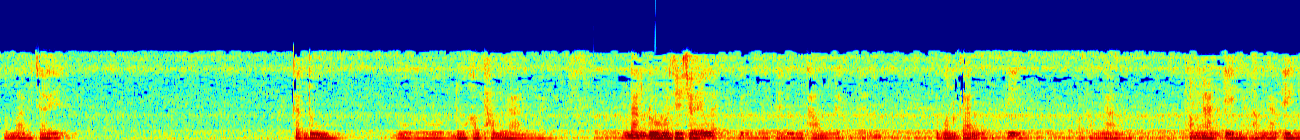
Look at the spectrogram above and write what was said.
ส่วนมากใช้ การดูดูดูดูเขาทำงานไปนั่งดูมันเฉยๆแหละดูไปดูมันทำเลยแต่กระบวนการที่เขาทำงานทำงานเองทำงานเองจ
